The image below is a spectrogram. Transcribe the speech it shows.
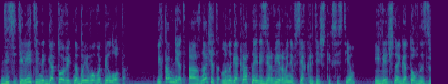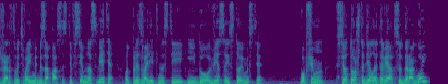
десятилетиями готовить на боевого пилота. Их там нет, а значит многократное резервирование всех критических систем, и вечная готовность жертвовать во имя безопасности всем на свете, от производительности и до веса и стоимости. В общем, все то, что делает авиацию дорогой,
